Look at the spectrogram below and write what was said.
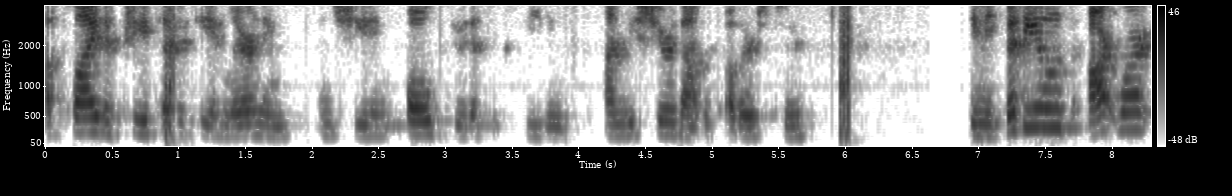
apply their creativity and learning and sharing all through this experience, and they share that with others too. They make videos, artwork,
